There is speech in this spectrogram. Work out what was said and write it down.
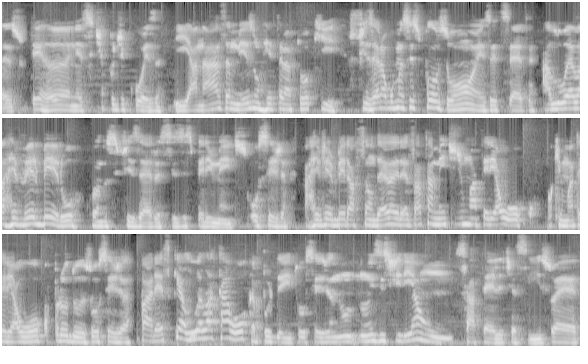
eh, subterrânea, esse tipo de coisa. E a NASA mesmo retratou que fizeram algumas explosões, etc. A Lua ela reverberou quando se fizeram esses experimentos. Ou seja, a reverberação dela era exatamente de um material oco, o que o material oco produz. Ou seja, parece que a Lua ela tá oca por dentro, ou seja, não, não existiria um satélite assim. Isso é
